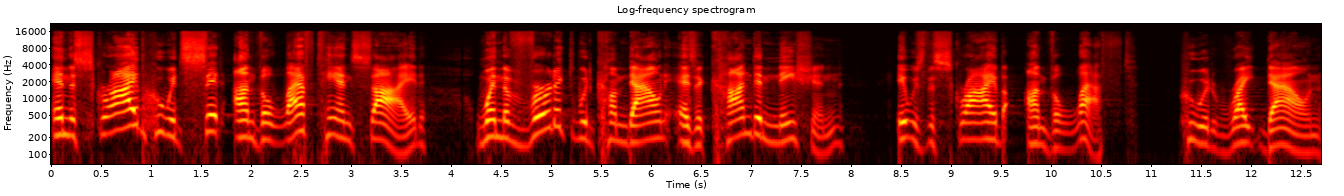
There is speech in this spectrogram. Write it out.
and the scribe who would sit on the left hand side, when the verdict would come down as a condemnation, it was the scribe on the left who would write down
